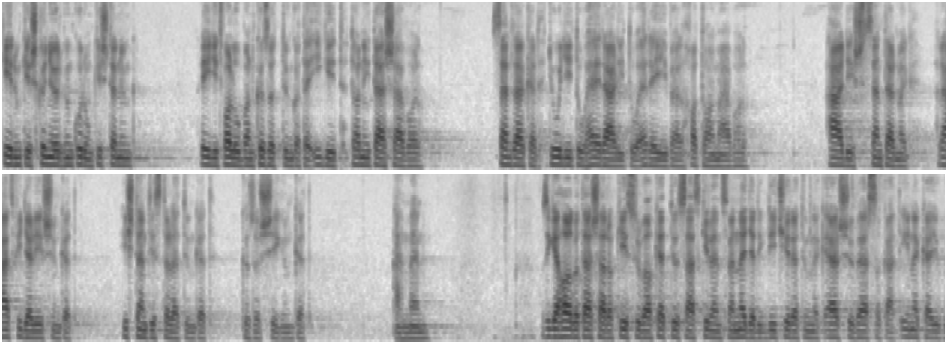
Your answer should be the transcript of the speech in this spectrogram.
Kérünk és könyörgünk, Urunk Istenünk, légy itt valóban közöttünk a Te igét tanításával, szent lelked gyógyító, helyreállító erejével, hatalmával. Áld és szentel meg rád figyelésünket, Isten tiszteletünket, közösségünket. Amen. Az ige hallgatására készülve a 294. dicséretünknek első verszakát énekeljük.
